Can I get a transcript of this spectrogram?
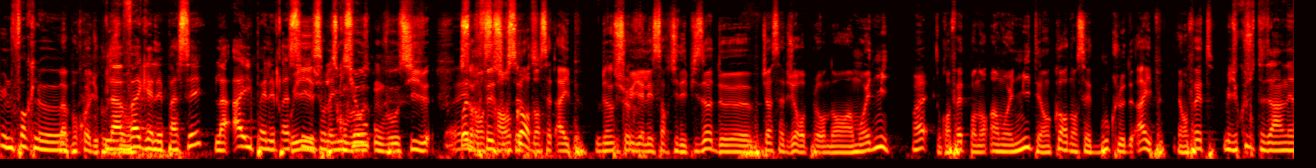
une fois que le, Bah pourquoi du coup la justement vague elle est passée, la hype elle est passée Oui, sur qu'on l'émission. veut, on veut aussi Ouais, Ouais, mais on surfer sera sur encore cette- dans cette hype. Bien Parce sûr. qu'il y a les sorties d'épisodes, euh, tu vois, ça dure pendant un mois et demi. Ouais. Donc en fait, pendant un mois et demi, t'es encore dans cette boucle de hype. Et en fait, Mais du coup, sur tes derniers,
